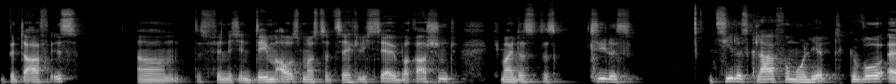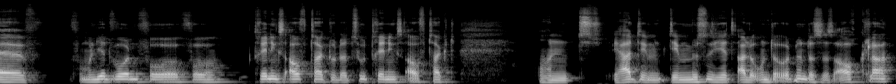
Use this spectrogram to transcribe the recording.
Bedarf ist. Ähm, das finde ich in dem Ausmaß tatsächlich sehr überraschend. Ich meine, das, das Ziel ist, Ziel ist klar formuliert, äh, formuliert worden vor, vor Trainingsauftakt oder zu Trainingsauftakt. Und ja, dem, dem müssen sich jetzt alle unterordnen, das ist auch klar.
